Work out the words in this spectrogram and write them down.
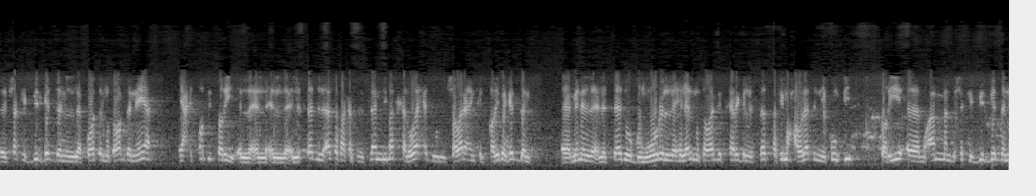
بشكل كبير جدا القوات المتواجدة إن هي يعني تفضي الطريق. ال- ال- ال- الاستاد للأسف يا كابتن اسلام ليه مدخل واحد والشوارع يمكن قريبة جدا آه، من ال- الاستاد والجمهور الهلال متواجد خارج الاستاد ففي محاولات إن يكون في طريق آه، مؤمن بشكل كبير جدا إن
